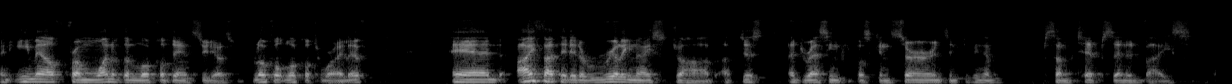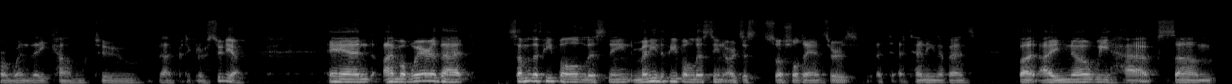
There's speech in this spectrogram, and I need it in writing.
an email from one of the local dance studios, local local to where I live, and I thought they did a really nice job of just addressing people's concerns and giving them some tips and advice for when they come to that particular studio. And I'm aware that some of the people listening, many of the people listening are just social dancers attending events, but I know we have some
